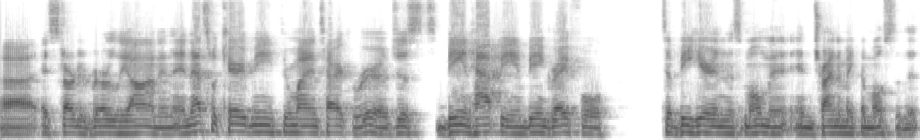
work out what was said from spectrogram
uh, it started early on and, and that's what carried me through my entire career of just being happy and being grateful to be here in this moment and trying to make the most of it.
